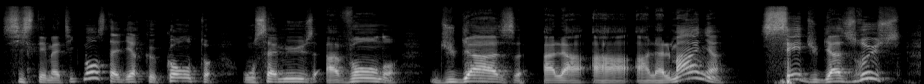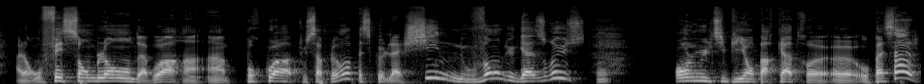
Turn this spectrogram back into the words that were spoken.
systématiquement, c'est-à-dire que quand on s'amuse à vendre du gaz à l'Allemagne, la, à, c'est du gaz russe. Alors on fait semblant d'avoir un, Pourquoi Tout simplement parce que la Chine nous vend du gaz russe. En le multipliant par quatre euh, au passage,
